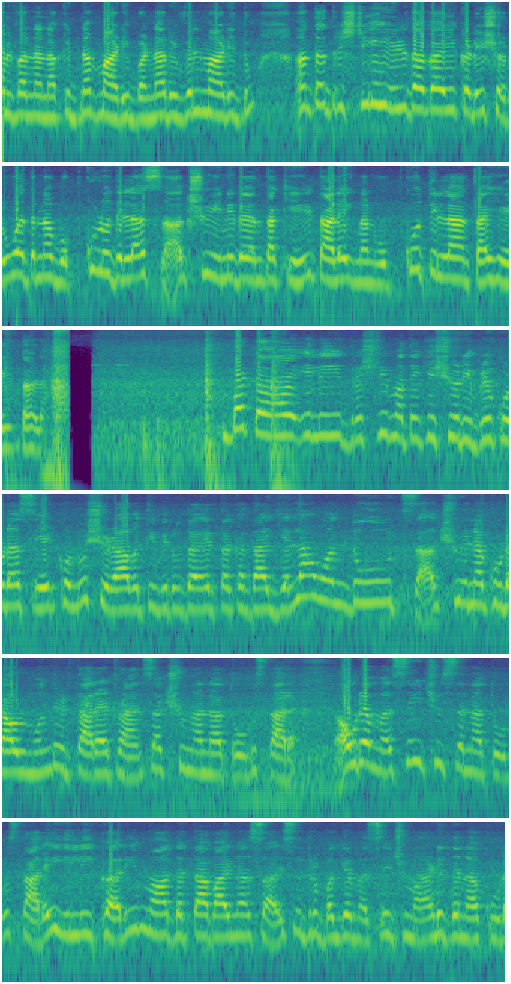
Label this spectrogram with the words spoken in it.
ಅಲ್ವಾ ನನ್ನ ಕಿಡ್ನಾಪ್ ಮಾಡಿ ಬಣ್ಣ ರಿವೀಲ್ ಮಾಡಿದ್ದು? ಅಂತ ದೃಷ್ಟಿಗೆ ಹೇಳಿದಾಗ ಈ ಕಡೆ ಶರು ಅದನ್ನು ಒಪ್ಕೊಳ್ಳೋದಿಲ್ಲ, ಸಾಕ್ಷಿ ಏನಿದೆ ಅಂತ ಕೇಳ್ತಾಳೆ, ಈಗ ನಾನು ಒಪ್ಕೋತಿಲ್ಲ ಅಂತ ಹೇಳ್ತಾಳೆ. ಬಟ್ ಇಲ್ಲಿ ದೃಷ್ಟಿ ಮತ್ತು ಕಿಶೋರ್ ಇಬ್ಬರು ಕೂಡ ಸೇರಿಕೊಂಡು ಶರಾವತಿ ವಿರುದ್ಧ ಇರ್ತಕ್ಕಂಥ ಎಲ್ಲ ಒಂದು ಸಾಕ್ಷಿಯನ್ನ ಕೂಡ ಅವ್ರು ಮುಂದಿಡ್ತಾರೆ. ಟ್ರಾನ್ಸಾಕ್ಷನ್ ಅನ್ನ ತೋರಿಸ್ತಾರೆ. ಅವರ ಮೆಸೇಜಸ್ ಅನ್ನ ತೋರಿಸ್ತಾರೆ. ಇಲ್ಲಿ ಕರೀಮ್ ದತ್ತಾಬಾಯಿನ ಸಾಯಿಸಿದ್ರ ಬಗ್ಗೆ ಮೆಸೇಜ್ ಮಾಡಿದ್ದನ್ನ ಕೂಡ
